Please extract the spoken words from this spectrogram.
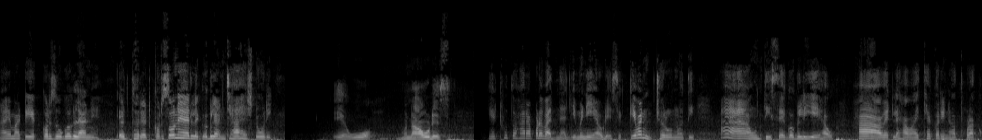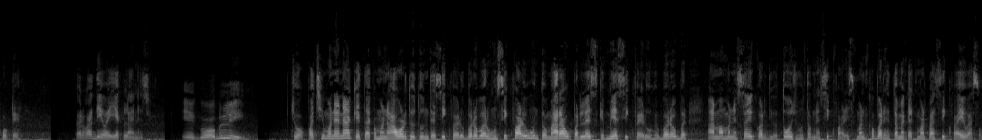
આ માટે એક કરજો ગગલાને એક ધરેટ કરશો ને એટલે ગગલાને જાહે સ્ટોરી એ ઓ મને આવડે છે. હેઠું તો હારા પડવા જ ના દે મને આવડે છે. કેવાની જરૂર નહોતી. હા હા ઊંધી છે ગગલી એ હાવ. હા આવે એટલે હાવ હાથે કરીને થોડા ખોટે. કરવા દેવાય એકલાને જ. એ ગગલી જો પછી મને ના કહેતા કે મને આવડતું ને તે શીખવાડું બરોબર હું શીખવાડું હું તો મારા ઉપર લઈશ કે મેં શીખવાડ્યું હે બરોબર? આમાં મને સહી કરી દો તો જ હું તમને શીખવાડીશ. મને ખબર છે તમે કંઈક મારા પાસે શીખવા આવ્યા છો.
